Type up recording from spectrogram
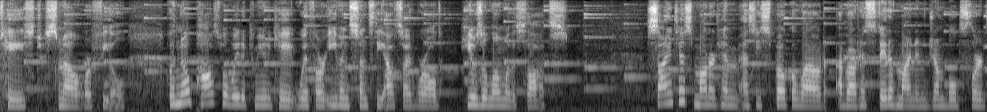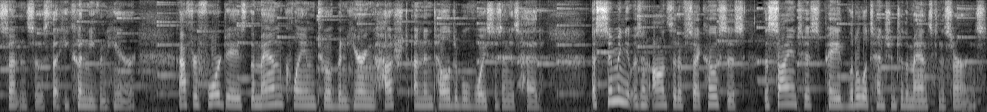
taste, smell, or feel. With no possible way to communicate with or even sense the outside world, he was alone with his thoughts. Scientists monitored him as he spoke aloud about his state of mind in jumbled, slurred sentences that he couldn't even hear. After four days, the man claimed to have been hearing hushed, unintelligible voices in his head. Assuming it was an onset of psychosis, the scientists paid little attention to the man's concerns.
